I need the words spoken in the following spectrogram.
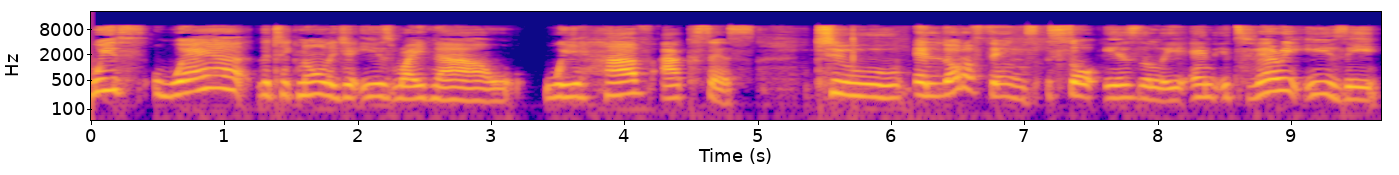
with where the technology is right now, we have access to a lot of things so easily, and it's very easy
